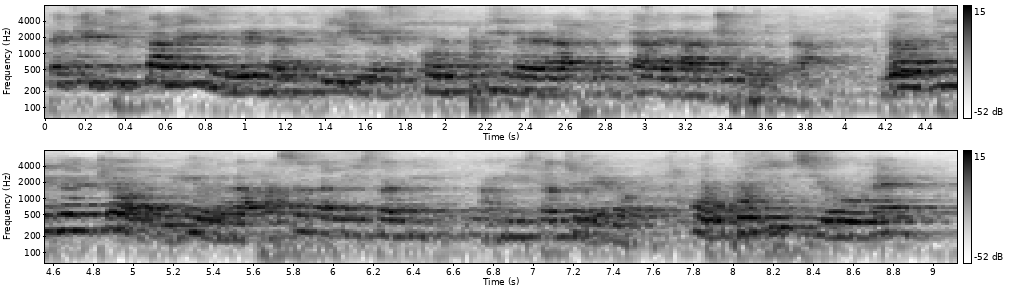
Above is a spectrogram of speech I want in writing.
perché giustamente diventa difficile comprimere l'attività della giunta. Gli ordini del giorno, io nella passata amministrazione ero opposizione,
